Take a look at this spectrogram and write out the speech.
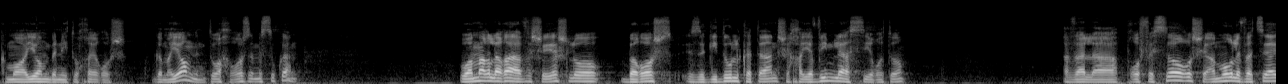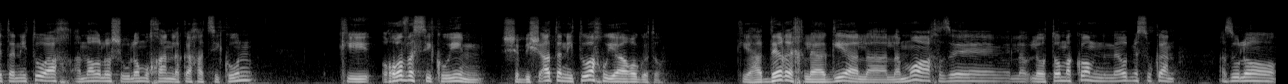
כמו היום בניתוחי ראש. גם היום ניתוח ראש זה מסוכן. הוא אמר לרב שיש לו בראש איזה גידול קטן שחייבים להסיר אותו, אבל הפרופסור שאמור לבצע את הניתוח אמר לו שהוא לא מוכן לקחת סיכון, כי רוב הסיכויים שבשעת הניתוח הוא יהרוג אותו. כי הדרך להגיע למוח זה לאותו מקום מאוד מסוכן. אז הוא לא...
